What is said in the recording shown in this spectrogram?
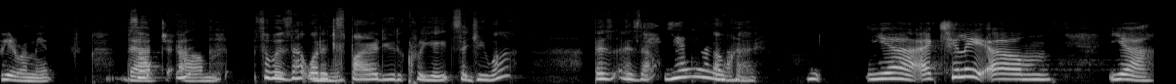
pyramid that i- um, so is that what mhm. inspired you to create Sejiwa? Is is that yeah okay? Yeah, actually, um, yeah,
